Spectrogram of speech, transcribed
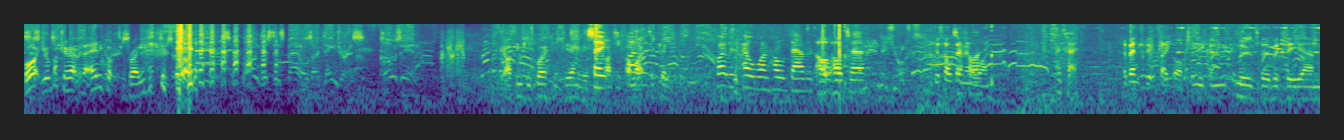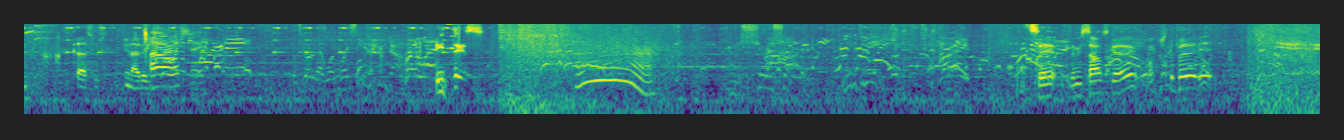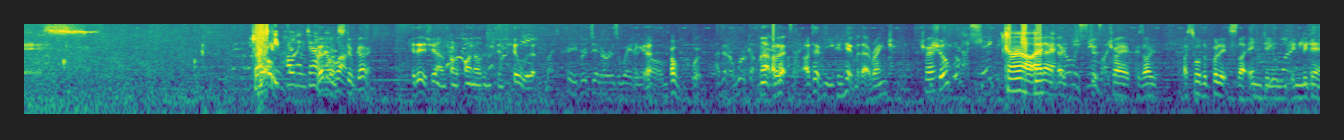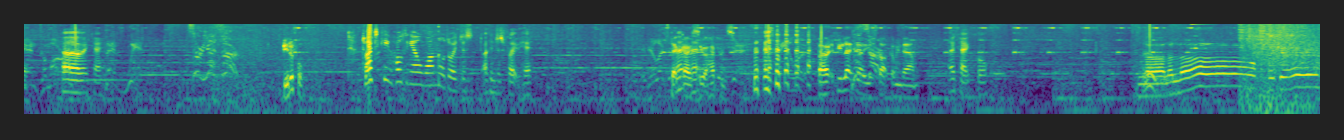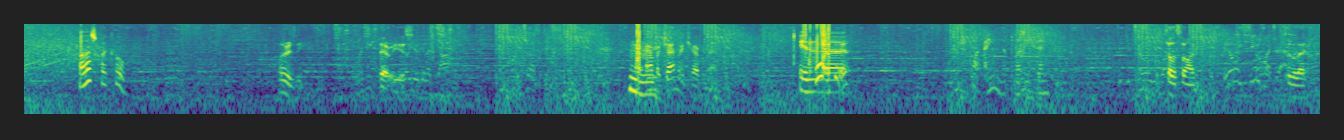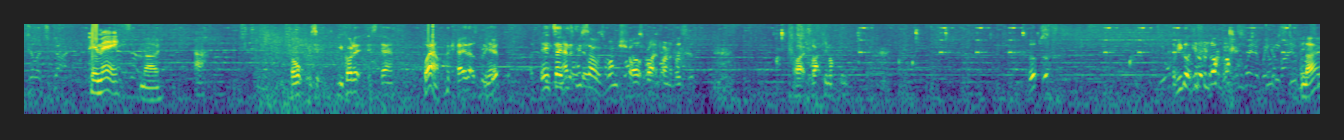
what? You're mucking around with that helicopter brain? Long distance battles are dangerous. Close in. I think he's working for the enemy. So, I, you I find- might have to kill him. Fight with L1, hold down and Hold- hold, hold. to. Just hold down So far. L1. Okay. Eventually it'll take off and you can move the, with the um, cursors. You know, the... Oh, I see. Eat this! Ah. That's it. Look at the missiles go. Watch the birdie. Yes. Do I have Oh, to keep holding down The other one's L1? still going. It is, yeah. I'm trying to find out who can kill with it. My favorite dinner is waiting Yeah. at home. Oh, well, I better work up No, my I don't, I don't think you can hit him at that range. Try You it. sure? Can I not? No, Okay. no, no. Just try it because I, I saw the bullets like ending in, in midair. Oh, okay. Beautiful. Do I have to keep holding L1 or do I just I can just float here? Let go, Uh, see what happens. Uh, if you let go, you start coming down. Okay, cool. La la la. Off we go. Oh, that's quite cool. Where is he? There he is. How, how much ammo do you have in there? In Quite a uh, what aim the bloody thing? To the side. To the left. Who me? No. Oh, is it? You got it. It's down. Wow, okay, that's pretty Yeah. good. Yeah, it's Add over the still. missiles. One shot. Oh, right in front of us. Right, fuck him. Oops. Have you got different lock-ons? No.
